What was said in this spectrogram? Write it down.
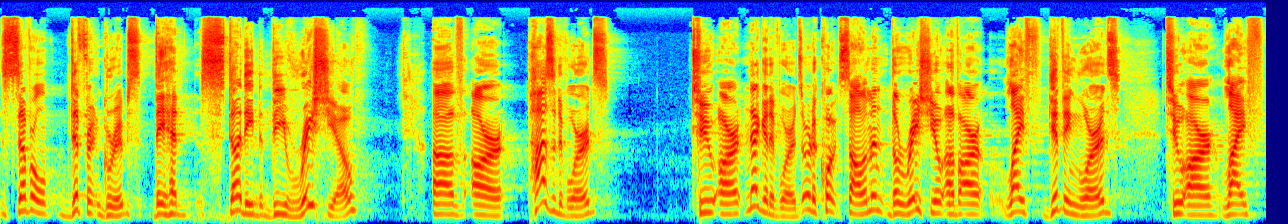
several different groups, they had studied the ratio of our positive words to our negative words. Or to quote Solomon, the ratio of our life giving words to our life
